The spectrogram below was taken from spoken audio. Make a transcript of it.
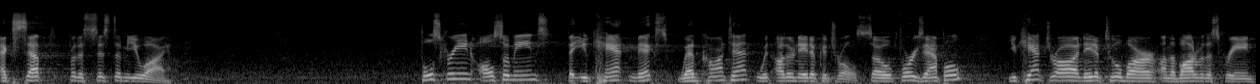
except for the system UI. Full screen also means that you can't mix web content with other native controls. So for example, you can't draw a native toolbar on the bottom of the screen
